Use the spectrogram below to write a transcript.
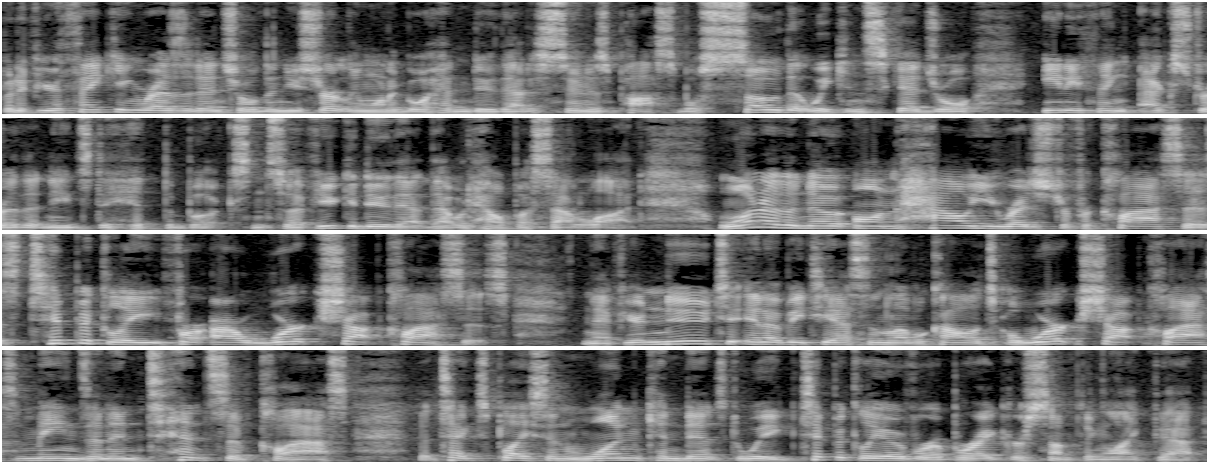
But if you're thinking residential, then you certainly want to go ahead and do that as soon as possible so that we can schedule anything extra that needs to hit the books. And so if you could do that, that would help us out a lot. One other note on how you register for classes typically for our workshop classes. Now, if you're new to NOBTS and Leavell College, a workshop class means an intensive class that takes place in one condensed week, typically over a break or something like that.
